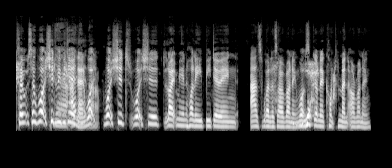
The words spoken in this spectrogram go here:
So so what should we be doing I then? like What that. what should what should like me and Holly be doing as well as our running? What's Yeah. going to complement our running?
